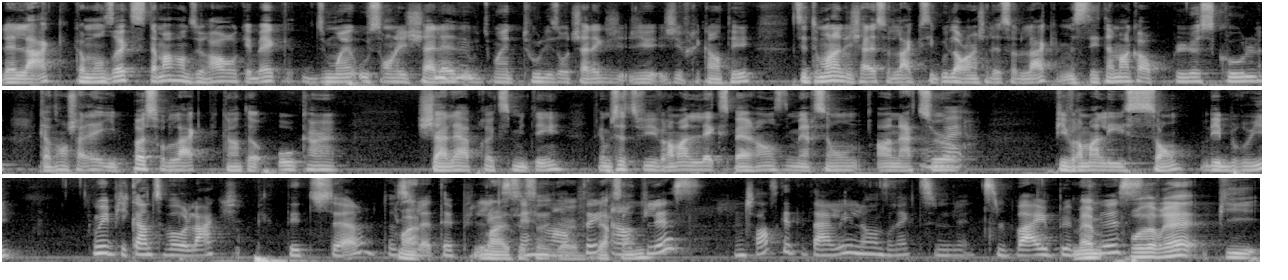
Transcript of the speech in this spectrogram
le lac. Comme on dirait que c'est tellement rendu rare au Québec, du moins où sont les chalets, Mhm. ou du moins tous les autres chalets que j'ai- fréquentés. C'est tout le monde a des chalets sur le lac, c'est cool d'avoir un chalet sur le lac, mais c'est tellement encore plus cool quand ton chalet il est pas sur le lac, puis quand t'as aucun chalet à proximité. Comme ça, tu vis vraiment l'expérience d'immersion en nature, Ouais. Puis vraiment les sons, les bruits. Oui, puis quand tu vas au lac, t'es tout seul. Toi, Ouais. tu l'as t'as pu Ouais, l'expérimenter. en plus, une chance que t'es allé, là, on dirait que tu le, tu le vibes plus. pour de vrai, puis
